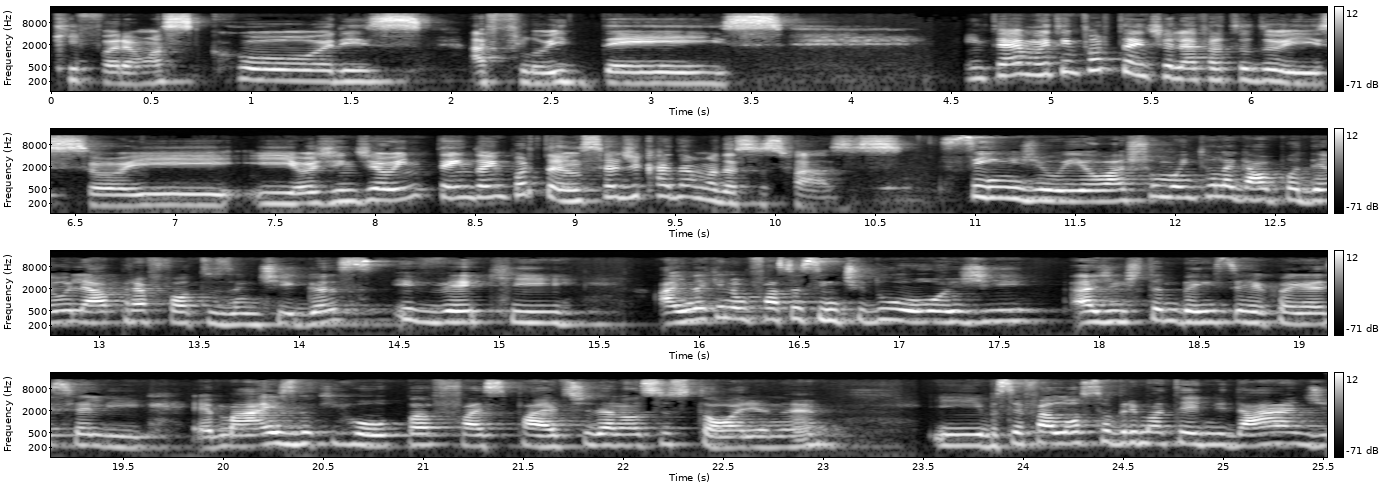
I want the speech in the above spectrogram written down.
Que foram as cores, a fluidez. Então é muito importante olhar para tudo isso. E, e, hoje em dia eu entendo a importância de cada uma dessas fases. Sim, Ju, e eu acho muito legal poder olhar para fotos antigas e ver que, ainda que não faça sentido hoje, a gente também se reconhece ali. É mais do que roupa, faz parte da nossa história, né? E você falou sobre maternidade,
